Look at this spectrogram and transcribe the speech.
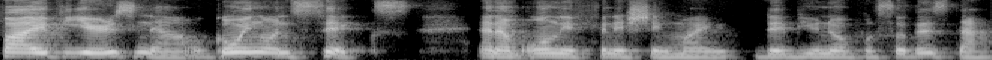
five years now, going on six, and I'm only finishing my debut novel. So there's that.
